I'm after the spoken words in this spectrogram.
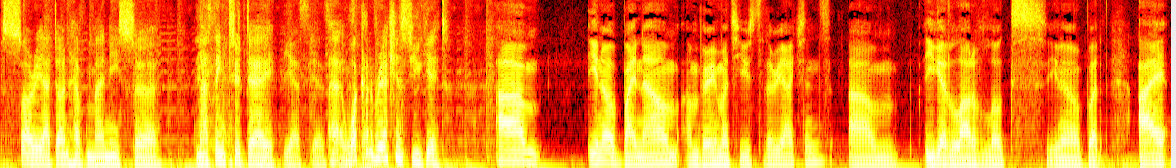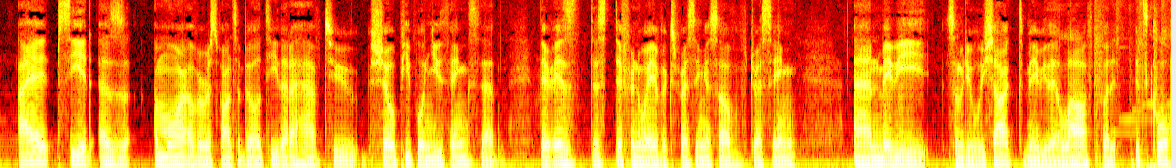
"Sorry, I don't have money, sir. Nothing today." Yes, yes. Uh, what kind of reactions do you get? Um, you know, by now I'm, I'm very much used to the reactions. Um, you get a lot of looks, you know, but I I see it as a more of a responsibility that I have to show people new things that there is this different way of expressing yourself, of dressing, and maybe somebody will be shocked, maybe they'll laugh, but it, it's cool.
